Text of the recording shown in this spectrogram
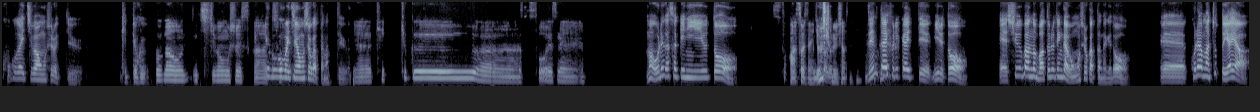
ここが一番面白いっていう、結局。ここが一番面白いですか結局ここが一番面白かったなっていう。いや、結局は、そうですね。まあ、俺が先に言うと、そあ、そうですね。よろしくお願いします。全体振り返ってみると、えー終盤のバトル展開は面白かったんだけど、えーこれはまあちょっとやや、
